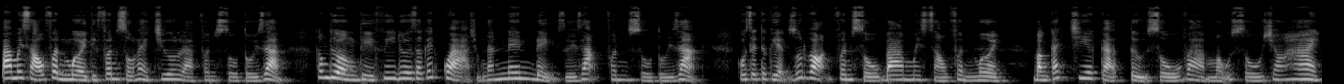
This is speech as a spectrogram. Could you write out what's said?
36 phần 10 thì phân số này chưa là phân số tối giản. Thông thường thì khi đưa ra kết quả, chúng ta nên để dưới dạng phân số tối giản. Cô sẽ thực hiện rút gọn phân số 36 phần 10 bằng cách chia cả tử số và mẫu số cho 2.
